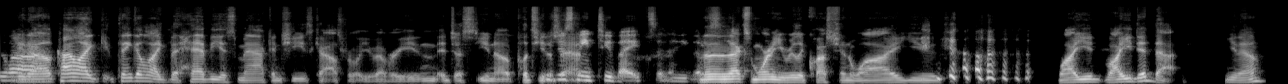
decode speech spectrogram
You are. You know, kind of like thinking like the heaviest mac and cheese casserole you've ever eaten. It just, you know, puts you you to just bed. need two bites and then you go. and To then the next morning, you really question why you, why you, why you did that. You know,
